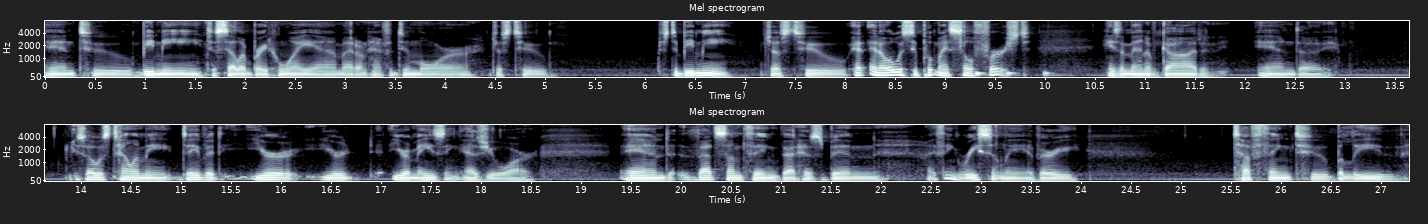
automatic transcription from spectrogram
And to be me, to celebrate who I am, I don't have to do more, just to just to be me, just to and, and always to put myself first. He's a man of God, and uh, he's always telling me, David, you're you're you're amazing as you are, and that's something that has been, I think, recently a very tough thing to believe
